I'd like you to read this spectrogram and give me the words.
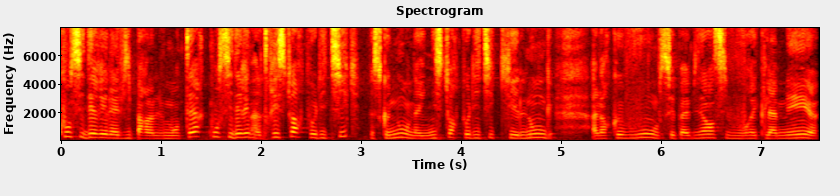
considérer la vie parlementaire, considérer notre histoire politique, parce que nous, on a une histoire politique qui est longue, alors que vous, on ne sait pas bien si vous vous réclamez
